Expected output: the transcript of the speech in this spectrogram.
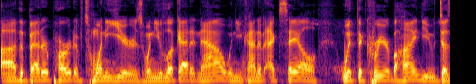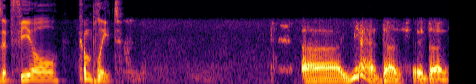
uh, the better part of 20 years. When you look at it now, when you kind of exhale with the career behind you, does it feel complete? Uh, yeah, it does. It does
